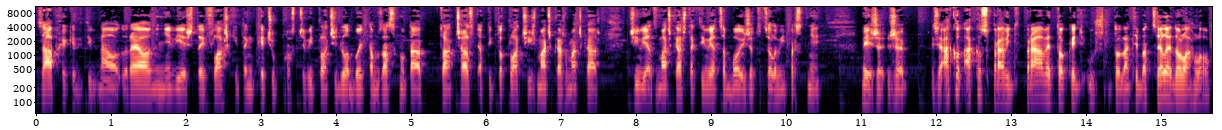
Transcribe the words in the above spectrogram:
zápche, kedy ty na, reálne nevieš tej flašky ten kečup proste vytlačiť, lebo je tam zaschnutá tá časť a ty to tlačíš, mačkáš, mačkáš, čím viac mačkáš, tak tým viac sa bojíš, že to celé vyprskne. Vieš, že, že, že ako, ako spraviť práve to, keď už to na teba celé dolahlo,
